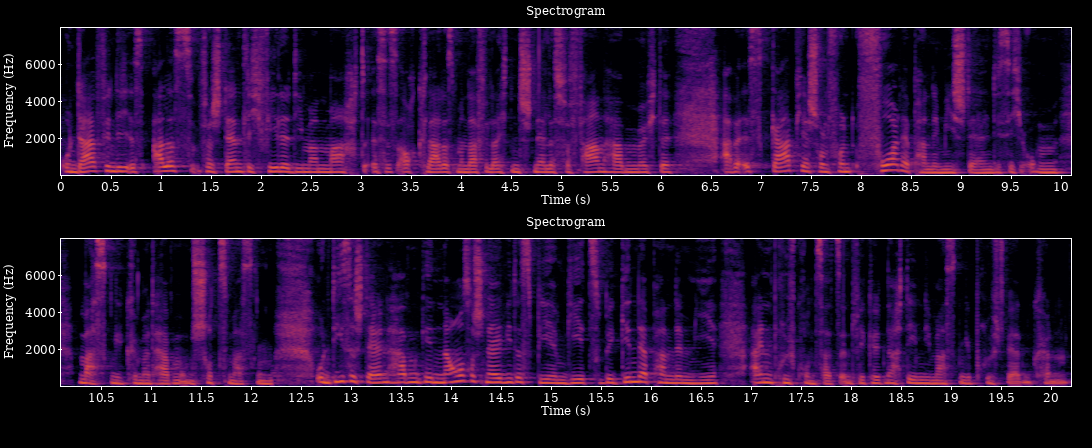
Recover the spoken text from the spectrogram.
Und da finde ich, ist alles verständlich, Fehler, die man macht. Es ist auch klar, dass man da vielleicht ein schnelles Verfahren haben möchte. Aber es gab ja schon von vor der Pandemie Stellen, die sich um Masken gekümmert haben, um Schutzmasken. Und diese Stellen haben genauso schnell wie das BMG zu Beginn der Pandemie einen Prüfgrundsatz entwickelt, nachdem die Masken geprüft werden können,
